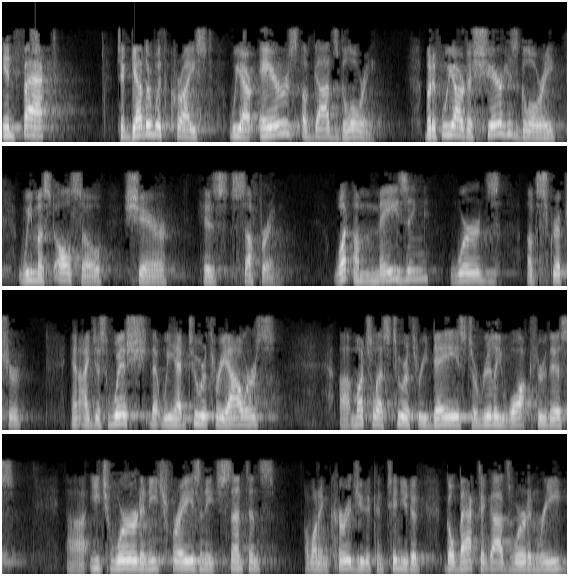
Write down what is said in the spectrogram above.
In fact, together with Christ, we are heirs of God's glory. But if we are to share His glory, we must also share His suffering. What amazing words of Scripture. And I just wish that we had two or three hours uh, much less two or three days to really walk through this, uh, each word and each phrase and each sentence. I want to encourage you to continue to go back to God's Word and read.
